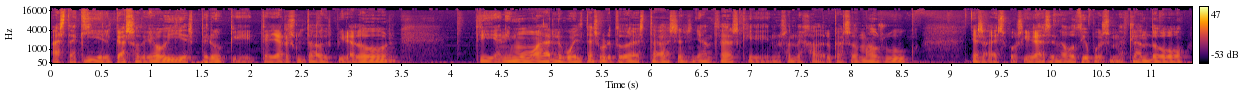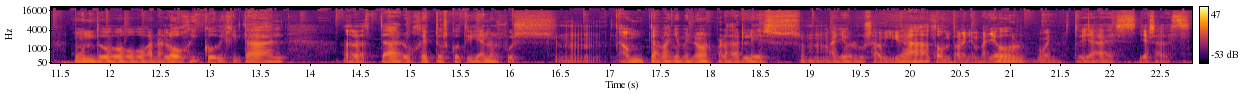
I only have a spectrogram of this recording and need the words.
hasta aquí el caso de hoy, espero que te haya resultado inspirador. Te animo a darle vuelta sobre todo a estas enseñanzas que nos han dejado el caso de Mousebook ya sabes, posibilidades de negocio, pues mezclando mundo analógico, digital, adaptar objetos cotidianos pues mm, a un tamaño menor para darles mayor usabilidad a un tamaño mayor. Bueno, esto ya es, ya sabes,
